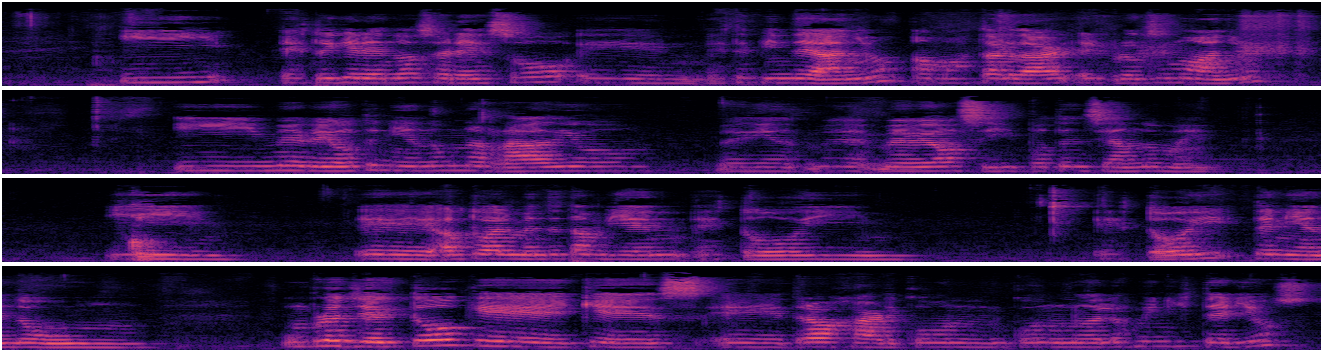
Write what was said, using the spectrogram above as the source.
y estoy queriendo hacer eso eh, este fin de año, a más tardar el próximo año. Y me veo teniendo una radio, me, me, me veo así, potenciándome. Y eh, actualmente también estoy, estoy teniendo un, un proyecto que, que es eh, trabajar con, con, uno de los ministerios,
